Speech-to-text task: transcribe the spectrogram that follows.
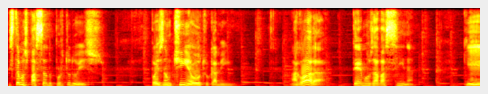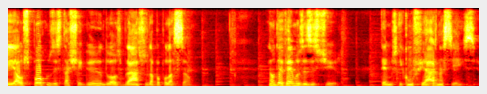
Estamos passando por tudo isso, pois não tinha outro caminho. Agora temos a vacina, que aos poucos está chegando aos braços da população. Não devemos desistir temos que confiar na ciência.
